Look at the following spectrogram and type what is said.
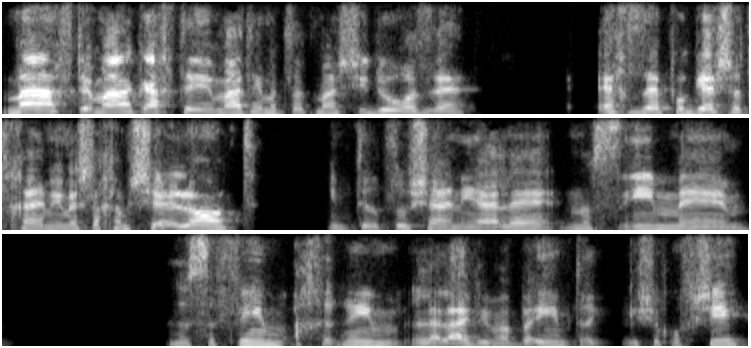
מה אהבתם, מה לקחתם, מה אתם מצאת מהשידור הזה, איך זה פוגש אתכם, אם יש לכם שאלות, אם תרצו שאני אעלה נושאים אה, נוספים, אחרים, ללייבים הבאים, תרגישו חופשי.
